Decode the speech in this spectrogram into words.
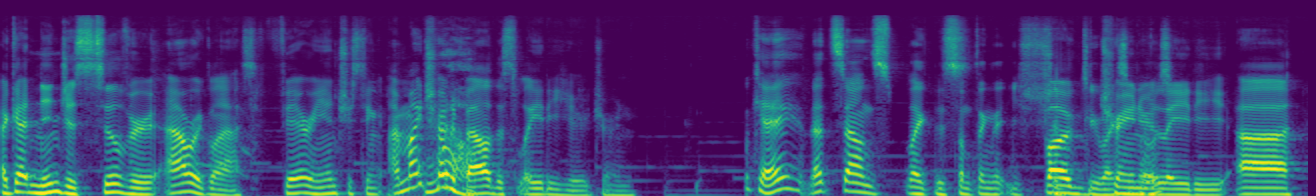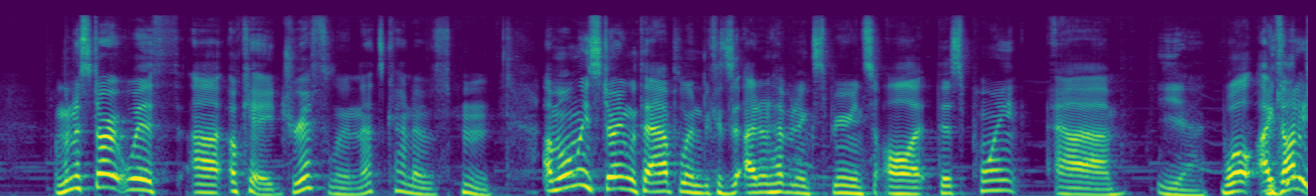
I got Ninja's Silver Hourglass. Very interesting. I might try to Whoa. battle this lady here, Jordan. Okay, that sounds like something that you should Bug do. Trainer lady. Uh, I'm gonna start with uh, okay, Drifloon. That's kind of hmm. I'm only starting with Applin because I don't have an experience all at this point. Uh, Yeah. well, I We thought thought about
